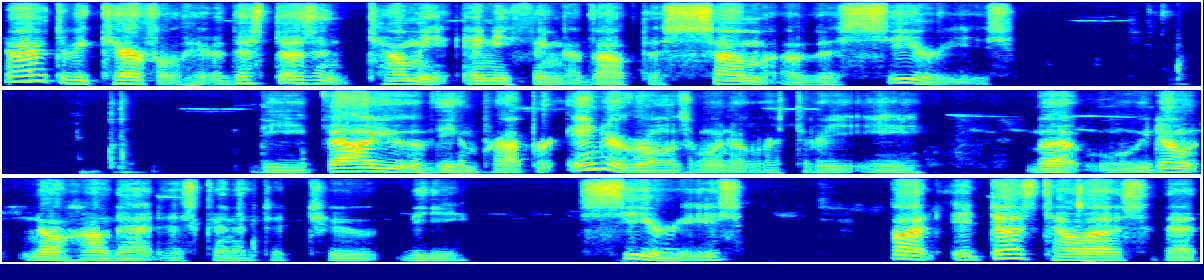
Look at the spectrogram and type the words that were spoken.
Now I have to be careful here. This doesn't tell me anything about the sum of the series. The value of the improper integral is 1 over 3e, but we don't know how that is connected to the series. But it does tell us that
